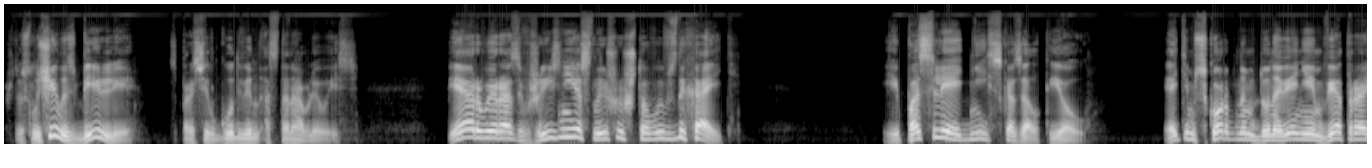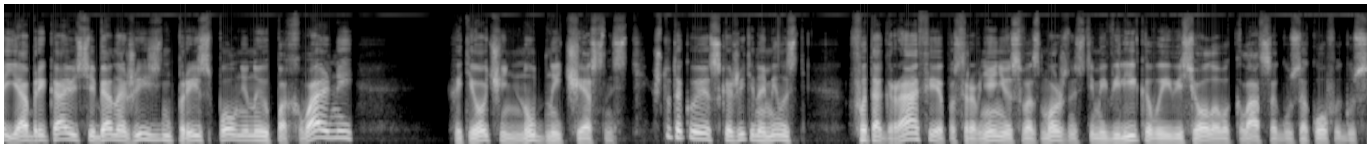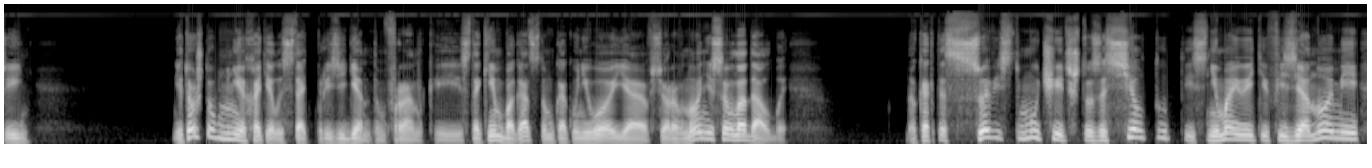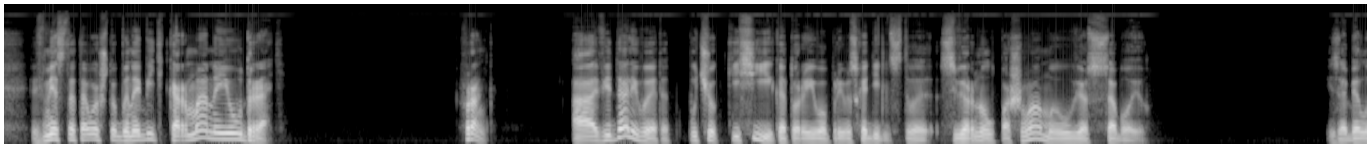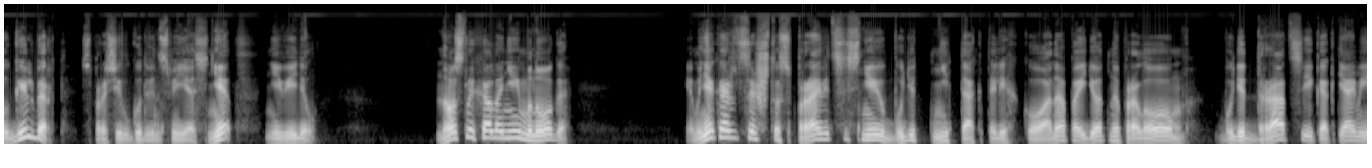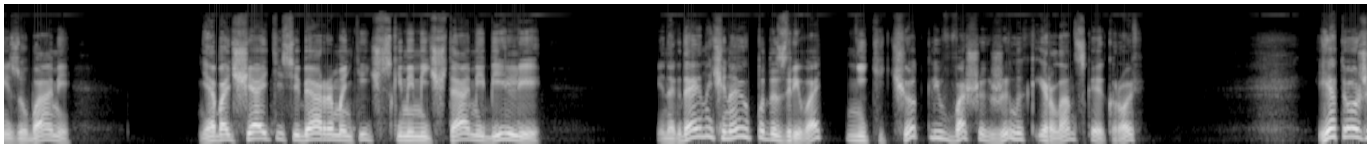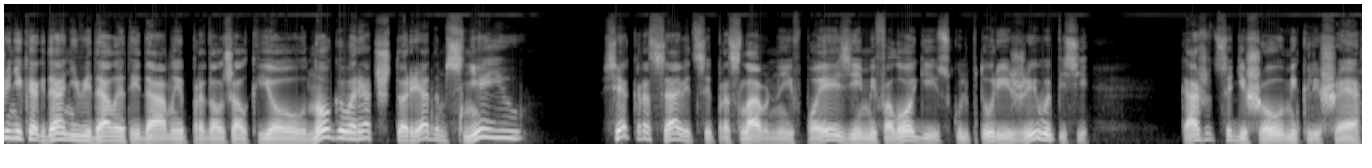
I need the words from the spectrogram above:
«Что случилось, Билли?» — спросил Гудвин, останавливаясь. Первый раз в жизни я слышу, что вы вздыхаете. И последний, — сказал Кьоу. Этим скорбным дуновением ветра я обрекаю себя на жизнь, преисполненную похвальной, хоть и очень нудной честности. Что такое, скажите на милость, фотография по сравнению с возможностями великого и веселого класса гусаков и гусынь? Не то, чтобы мне хотелось стать президентом Франка, и с таким богатством, как у него, я все равно не совладал бы. Но как-то совесть мучает, что засел тут и снимаю эти физиономии, вместо того, чтобы набить карманы и удрать. Франк, а видали вы этот пучок кисии, который его превосходительство свернул по швам и увез с собою? «Изабеллу Гильберт?» — спросил Гудвин, смеясь. «Нет, не видел» но слыхал о ней много. И мне кажется, что справиться с нею будет не так-то легко. Она пойдет на пролом, будет драться и когтями, и зубами. Не обольщайте себя романтическими мечтами, Билли. Иногда я начинаю подозревать, не течет ли в ваших жилах ирландская кровь. «Я тоже никогда не видал этой дамы», — продолжал Кьоу, «но говорят, что рядом с нею все красавицы, прославленные в поэзии, мифологии, скульптуре и живописи, кажутся дешевыми клише.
